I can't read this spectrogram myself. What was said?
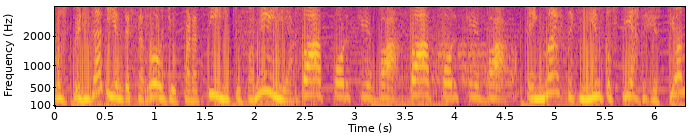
Prosperidad y el desarrollo para ti y tu familia va porque va, va porque va. En más de 500 días de gestión,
